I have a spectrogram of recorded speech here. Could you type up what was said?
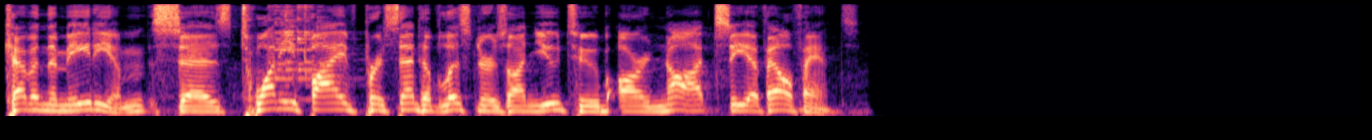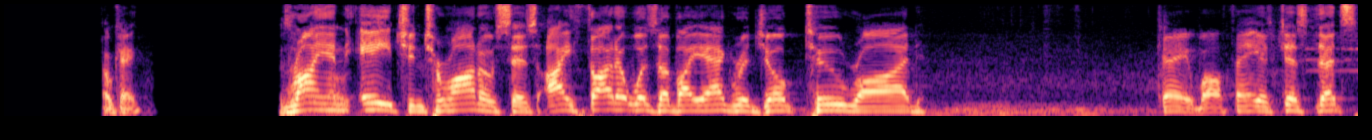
Kevin the Medium says 25% of listeners on YouTube are not CFL fans. Okay. Ryan H. in Toronto says, I thought it was a Viagra joke too, Rod. Okay, well, thank, it's just, that's,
